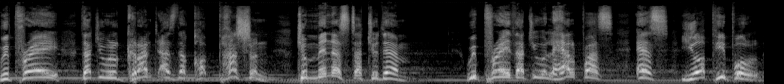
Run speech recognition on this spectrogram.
We pray that you will grant us the compassion to minister to them we pray that you will help us as your people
